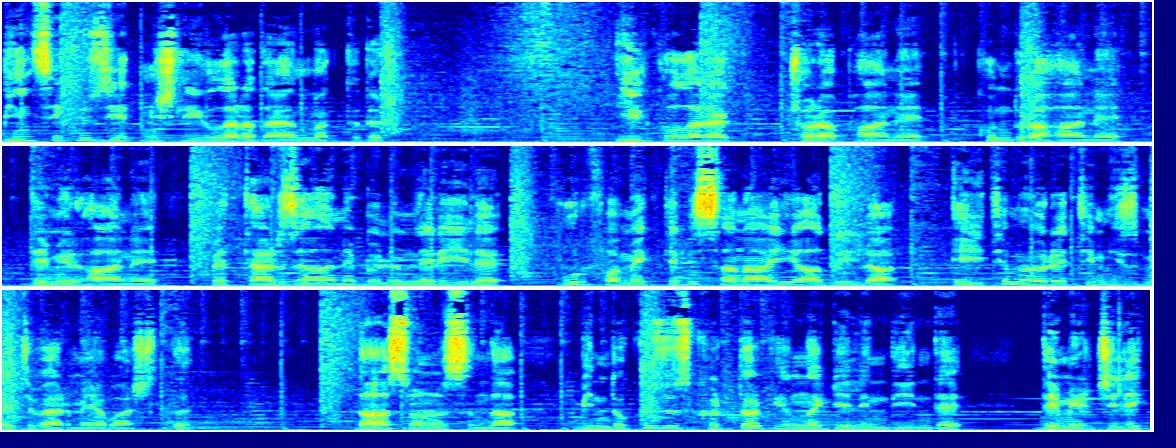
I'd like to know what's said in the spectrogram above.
1870'li yıllara dayanmaktadır. İlk olarak çoraphane, kundurahane, demirhane ve terzihane bölümleri ile Urfa Mektebi Sanayi adıyla eğitim öğretim hizmeti vermeye başladı. Daha sonrasında 1944 yılına gelindiğinde demircilik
